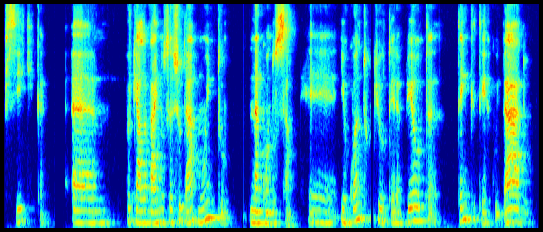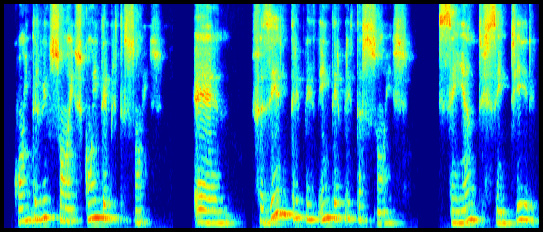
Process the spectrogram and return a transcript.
psíquica, porque ela vai nos ajudar muito na condução. É, e o quanto que o terapeuta tem que ter cuidado com intervenções, com interpretações. É, fazer interpretações sem antes sentir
